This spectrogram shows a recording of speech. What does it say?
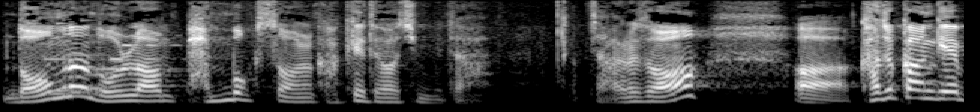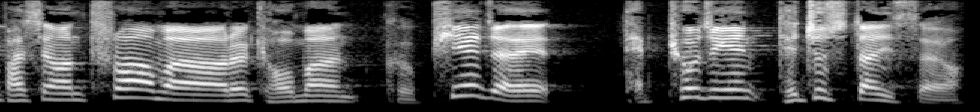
너무나 놀라운 반복성을 갖게 되어집니다. 자, 그래서 어, 가족 관계에 발생한 트라우마를 경험한 그 피해자의 대표적인 대처 수단이 있어요.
